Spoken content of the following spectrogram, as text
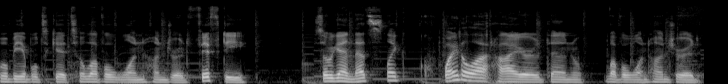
will be able to get to level 150. So again, that's like quite a lot higher than level 100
